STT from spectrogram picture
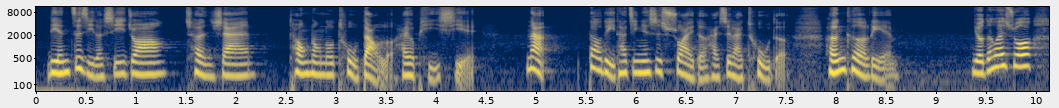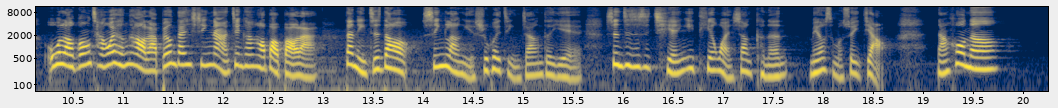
连自己的西装、衬衫通通都吐到了，还有皮鞋。那到底他今天是帅的还是来吐的？很可怜。有的会说，我老公肠胃很好啦，不用担心啦，健康好宝宝啦。但你知道，新郎也是会紧张的耶，甚至就是前一天晚上可能没有什么睡觉，然后呢，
